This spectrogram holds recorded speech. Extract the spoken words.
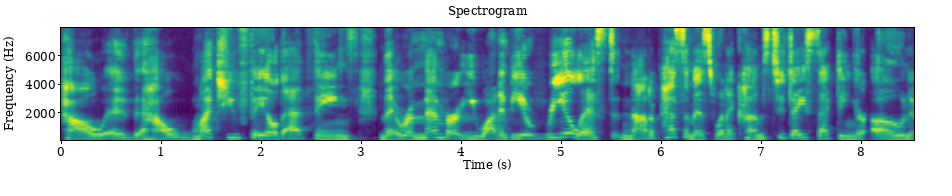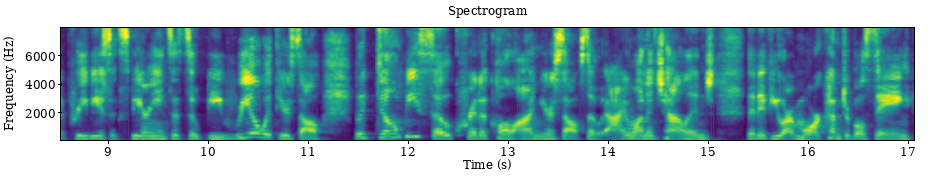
how uh, how much you failed at things, that remember you want to be a realist, not a pessimist when it comes to dissecting your own previous experiences. So be real with yourself, but don't be so critical on yourself. So I want to challenge that if you are more comfortable saying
